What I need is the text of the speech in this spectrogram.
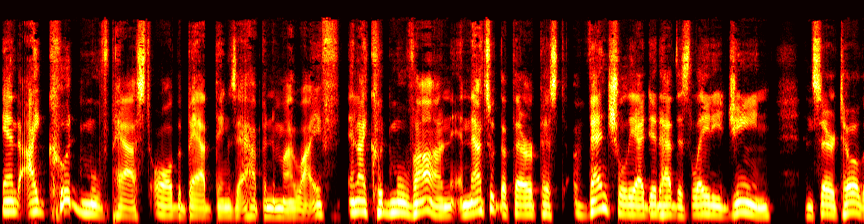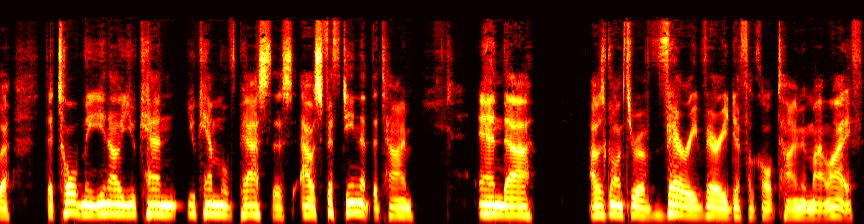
And I could move past all the bad things that happened in my life and I could move on. And that's what the therapist eventually I did have this lady, Jean in Saratoga, that told me, you know, you can you can move past this. I was 15 at the time. And uh, I was going through a very, very difficult time in my life.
